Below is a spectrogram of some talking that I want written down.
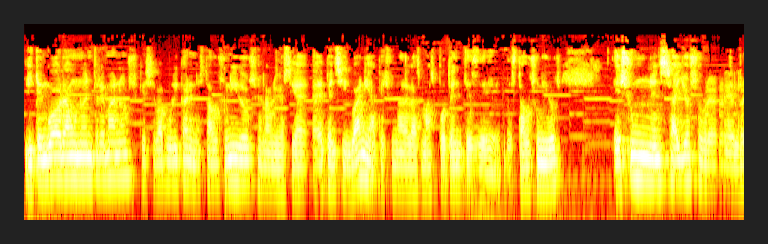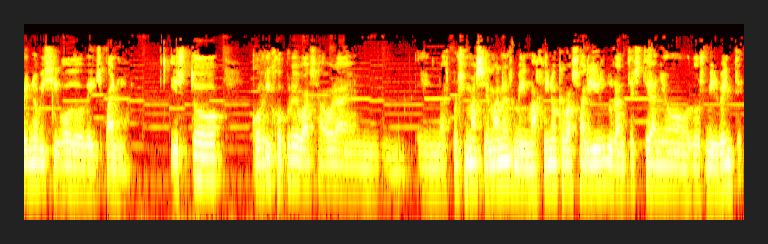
Y tengo ahora uno entre manos que se va a publicar en Estados Unidos, en la Universidad de Pensilvania, que es una de las más potentes de, de Estados Unidos. Es un ensayo sobre el reino visigodo de Hispania. Y esto corrijo pruebas ahora en, las próximas semanas, me imagino que va a salir durante este año 2020.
